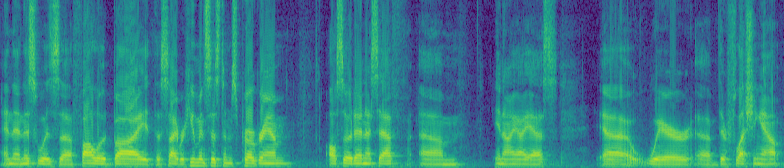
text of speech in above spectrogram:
And then this was uh, followed by the Cyber Human Systems program, also at NSF um, in IIS, uh, where uh, they're fleshing out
